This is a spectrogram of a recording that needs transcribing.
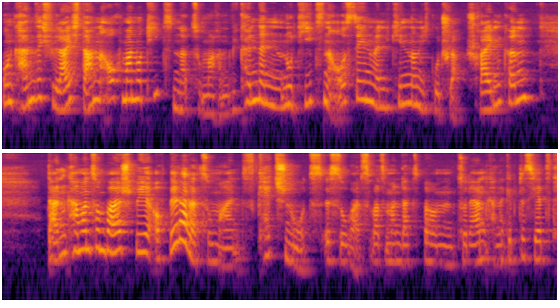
und kann sich vielleicht dann auch mal Notizen dazu machen. Wie können denn Notizen aussehen, wenn die Kinder nicht gut schreiben können? Dann kann man zum Beispiel auch Bilder dazu malen. Sketchnotes ist sowas, was man dazu, ähm, zu lernen kann. Da gibt es jetzt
